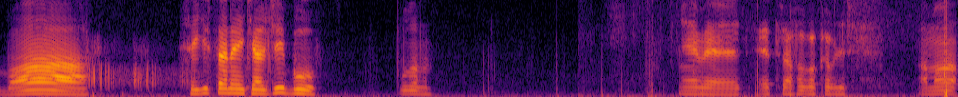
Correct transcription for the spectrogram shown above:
Vaa. 8 tane heykelci bul. Bulalım. Evet, etrafa bakabiliriz. Ama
